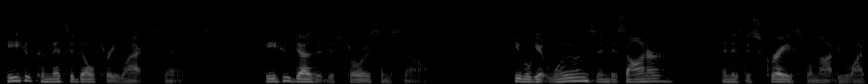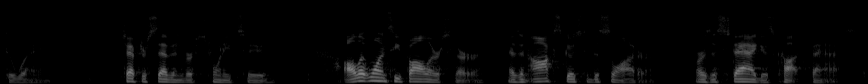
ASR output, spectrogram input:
He who commits adultery lacks sense. He who does it destroys himself. He will get wounds and dishonor, and his disgrace will not be wiped away. Chapter 7, verse 22. All at once he follows her, as an ox goes to the slaughter or as a stag is caught fast,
